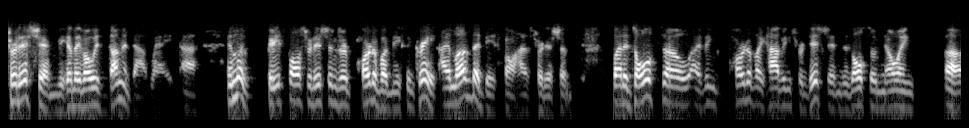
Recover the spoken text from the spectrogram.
tradition because they've always done it that way. Uh, and look, baseball traditions are part of what makes it great. I love that baseball has traditions, but it's also, I think, part of like having traditions is also knowing uh,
